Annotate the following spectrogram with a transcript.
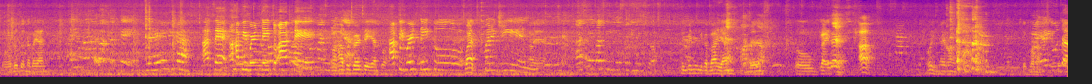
So, luto na ba yan? Ate, uh, happy birthday to ate. Oh, happy birthday yan po. Happy birthday to What? Mary Jean. Oh, yan. May binili ka ba? Yan. So, guys. Ah! Uy, meron. May ayuda.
